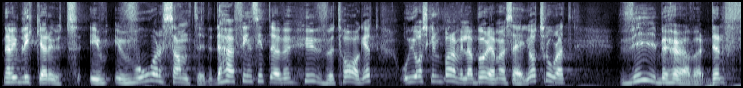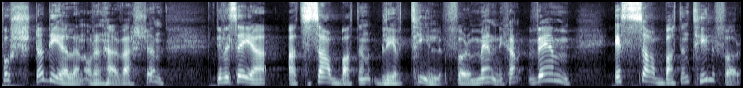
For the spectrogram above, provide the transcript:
när vi blickar ut i, i vår samtid. Det här finns inte överhuvudtaget. Och jag skulle bara vilja börja med att säga, jag tror att vi behöver den första delen av den här versen. Det vill säga att sabbaten blev till för människan. Vem är sabbaten till för?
